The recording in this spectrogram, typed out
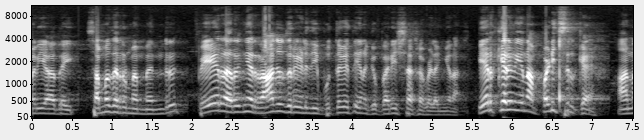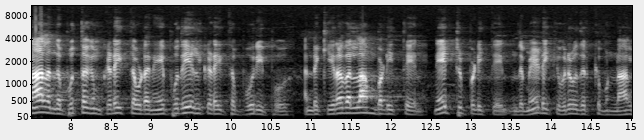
மரியாதை சமதர்மம் என்று பேரறிஞர் ராஜதுரை எழுதிய புத்தகத்தை எனக்கு பரிசாக விளங்கினான் ஏற்கனவே நான் படிச்சிருக்கேன். ஆனால் அந்த புத்தகம் கிடைத்தவுடனே புதையல் கிடைத்த பூரிப்பு. அன்றைக்கு இரவெல்லாம் படித்தேன் நேற்று படித்தேன். இந்த மேடைக்கு வருவதற்கு முன்னால்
